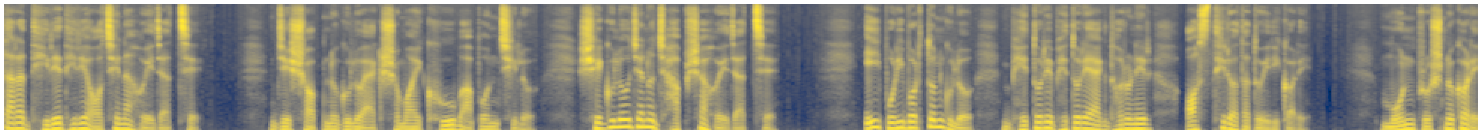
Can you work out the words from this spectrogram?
তারা ধীরে ধীরে অচেনা হয়ে যাচ্ছে। যে স্বপ্নগুলো একসময় খুব আপন ছিল, সেগুলোও যেন ঝাপসা হয়ে যাচ্ছে। এই পরিবর্তনগুলো ভেতরে ভেতরে এক ধরনের অস্থিরতা তৈরি করে। মন প্রশ্ন করে,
